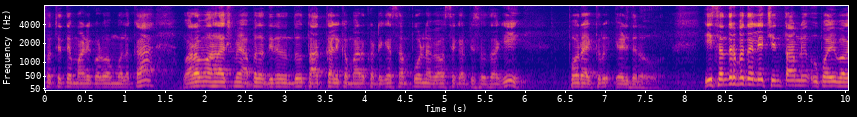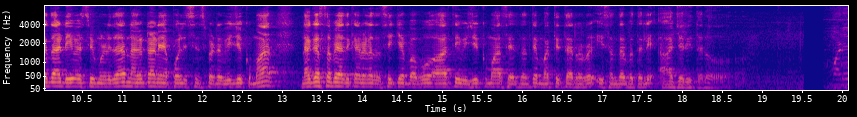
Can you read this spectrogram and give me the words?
ಸ್ವಚ್ಛತೆ ಮಾಡಿಕೊಡುವ ಮೂಲಕ ವರಮಹಾಲಕ್ಷ್ಮಿ ಹಬ್ಬದ ದಿನದಂದು ತಾತ್ಕಾಲಿಕ ಮಾರುಕಟ್ಟೆಗೆ ಸಂಪೂರ್ಣ ವ್ಯವಸ್ಥೆ ಕಲ್ಪಿಸುವುದಾಗಿ ಪೌರಾಯುಕ್ತರು ಹೇಳಿದರು. ಈ ಸಂದರ್ಭದಲ್ಲಿ ಚಿಂತಾಮಣಿ ಉಪವಿಭಾಗದ ಡಿವೈಎಸ್ಪಿ ಮುರಳೀಧರ್ ನಗರಠಾಣೆಯ ಪೊಲೀಸ್ ಇನ್ಸ್ಪೆಕ್ಟರ್ ವಿಜಯಕುಮಾರ್, ನಗರಸಭೆ ಅಧಿಕಾರಿಗಳಾದ ಸಿ ಕೆ ಬಾಬು ಆರ್ತಿ ವಿಜಯ್ ಕುಮಾರ್ ಸೇರಿದಂತೆ ಮತ್ತಿತರರು ಈ ಸಂದರ್ಭದಲ್ಲಿ ಹಾಜರಿದ್ದರು. ಮಾಡಿ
